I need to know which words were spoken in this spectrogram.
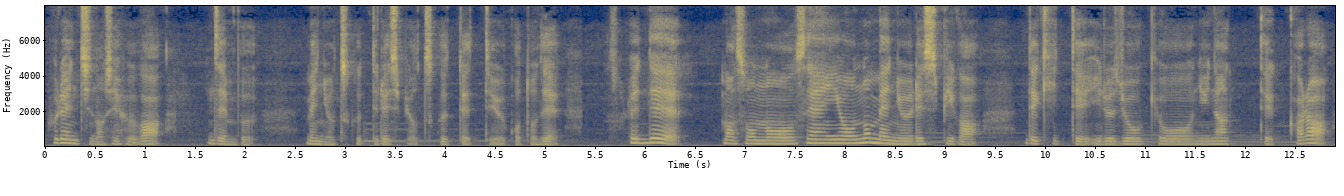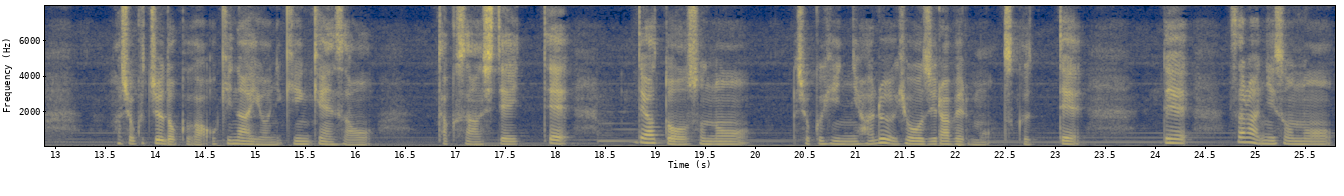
フレンチのシェフが全部メニューを作ってレシピを作ってっていうことでそれでまあその専用のメニューレシピができている状況になってから、まあ、食中毒が起きないように菌検査をたくさんしていってであとその食品に貼る表示ラベルも作ってでさらにその、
